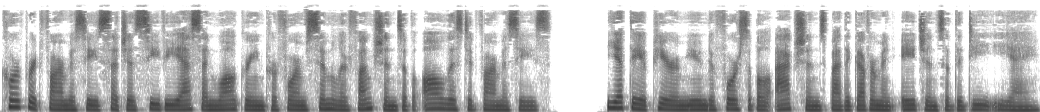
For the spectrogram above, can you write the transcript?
Corporate pharmacies such as CVS and Walgreens perform similar functions of all listed pharmacies. Yet they appear immune to forcible actions by the government agents of the DEA.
